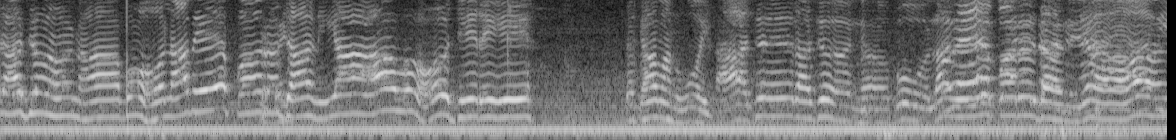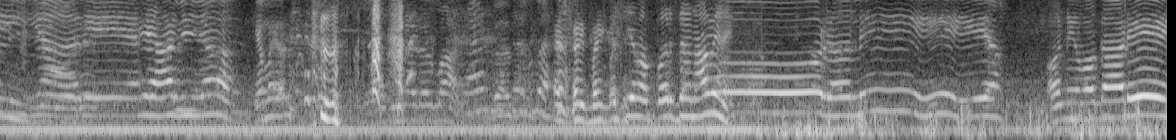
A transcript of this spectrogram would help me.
રાજના બોલાવે પરધાની આવો જે રે ગાવાનું હોય. આજે રાજન બોલાવે પરધાનિયા રે આલિયા કેમ પછી આવે ને. અને વગાડે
